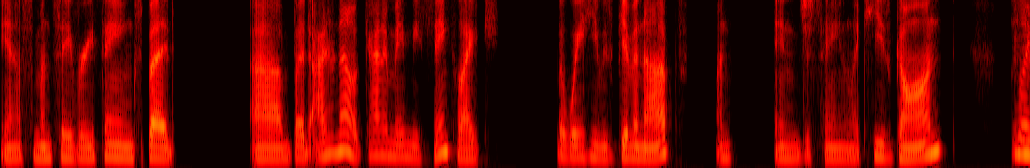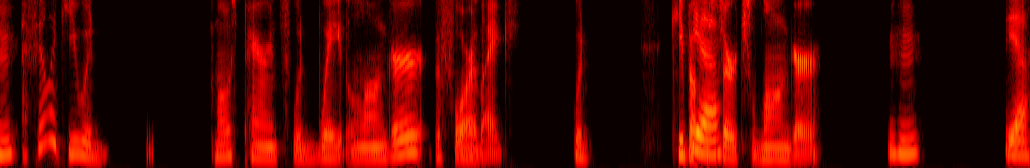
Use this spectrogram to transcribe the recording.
yeah, some unsavory things. But um, but I don't know. It kind of made me think like the way he was given up on and just saying like he's gone. It's like I feel like you would most parents would wait longer before like keep up Yeah. the search longer. hmm Yeah,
